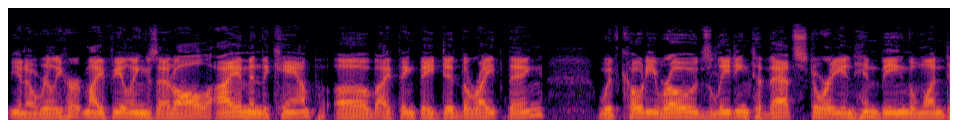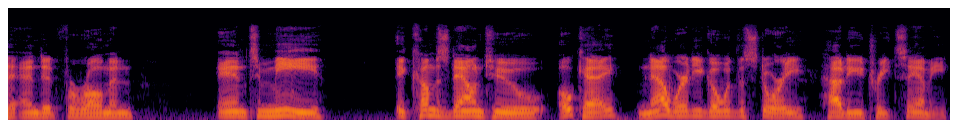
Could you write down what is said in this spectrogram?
you know, really hurt my feelings at all. I am in the camp of I think they did the right thing with Cody Rhodes leading to that story and him being the one to end it for Roman. And to me, it comes down to okay, now where do you go with the story? How do you treat Sami?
